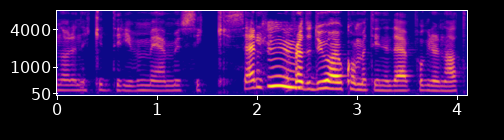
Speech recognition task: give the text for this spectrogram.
når en ikke driver med musikk selv? Mm. For du har jo kommet inn i det på grunn av at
